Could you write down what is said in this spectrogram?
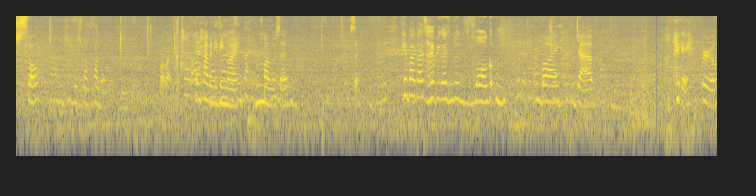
Fresh salt. I don't have anything my mother said. So, okay, bye guys. I hope you guys enjoyed this vlog. Bye. Dab. Okay, for real.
